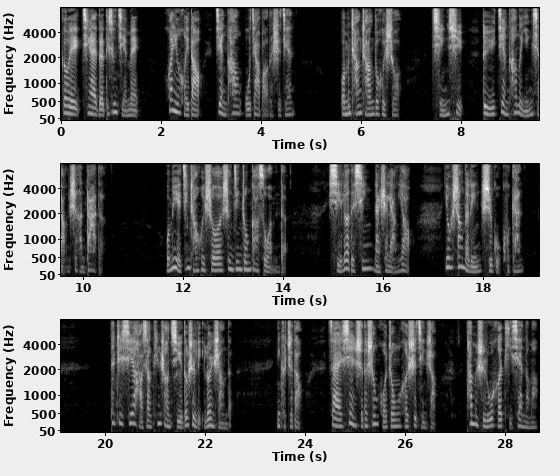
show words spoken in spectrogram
各位亲爱的弟兄姐妹，欢迎回到健康无价宝的时间。我们常常都会说，情绪对于健康的影响是很大的。我们也经常会说，圣经中告诉我们的，喜乐的心乃是良药，忧伤的灵使骨枯干。但这些好像听上去都是理论上的，你可知道，在现实的生活中和事情上，他们是如何体现的吗？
